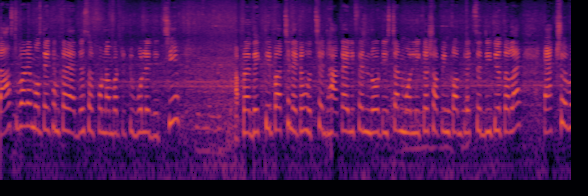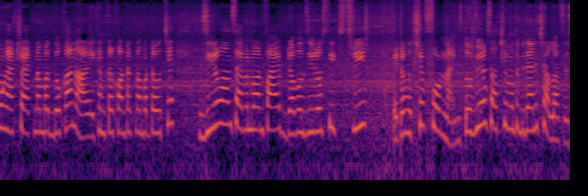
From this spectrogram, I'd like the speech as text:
লাস্ট বারের মতো এখানকার অ্যাড্রেস আর ফোন নাম্বারটা একটু বলে দিচ্ছি। আপনারা দেখতেই পাচ্ছেন, এটা হচ্ছে Dhaka Elephant Road Eastern Mallika Shopping কমপ্লেক্সের দ্বিতীয় তলায় একশো এবং একশো এক নম্বর দোকান। আর এখানকার কন্ট্যাক্ট নাম্বারটা হচ্ছে zero one seven one five double zero six three এটা হচ্ছে ফোর নাইন তো ভিউয়ার্স আজকের মতো বিদায় নিচ্ছি, আল্লাহ হাফিজ।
